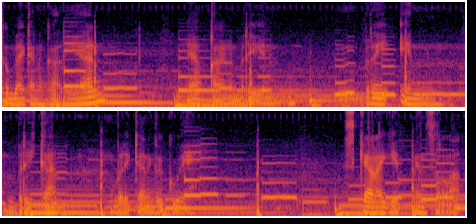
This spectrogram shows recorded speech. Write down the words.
Kebaikan kalian yang kalian beriin beriin berikan berikan ke gue. Sekali lagi it means a lot.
